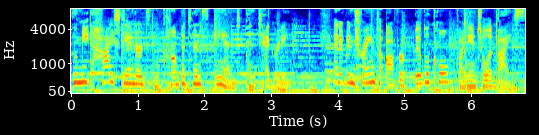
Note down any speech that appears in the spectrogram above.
who meet high standards in competence and integrity and have been trained to offer biblical financial advice.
